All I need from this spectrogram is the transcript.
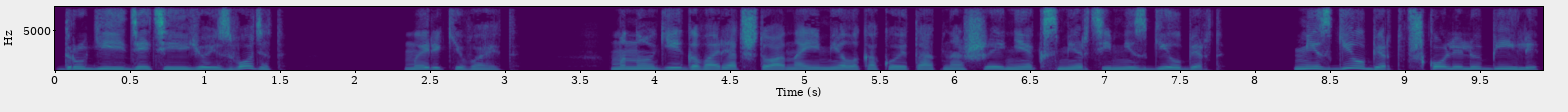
Другие дети ее изводят?» Мэри кивает. Многие говорят, что она имела какое-то отношение к смерти мисс Гилберт. Мисс Гилберт в школе любили,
